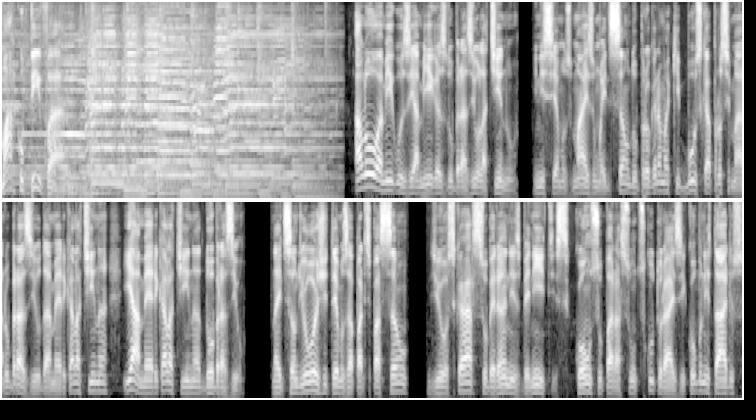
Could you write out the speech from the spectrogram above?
Marco Piva. Alô, amigos e amigas do Brasil Latino. Iniciamos mais uma edição do programa que busca aproximar o Brasil da América Latina e a América Latina do Brasil. Na edição de hoje temos a participação de Oscar Soberanes Benites, cônsul para assuntos culturais e comunitários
